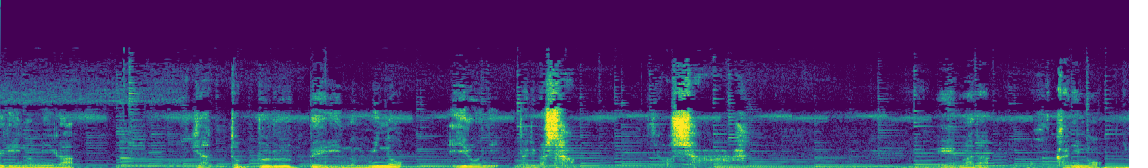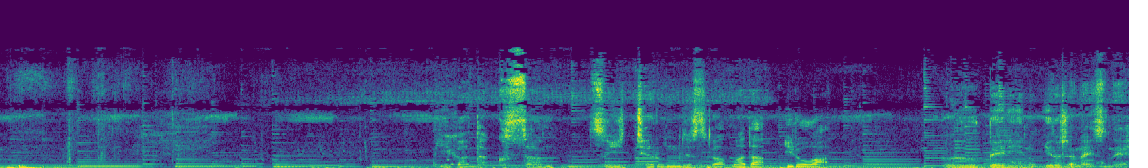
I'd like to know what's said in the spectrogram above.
ベリーの実がやっとブルーベリーの実の色になりました。よっしゃー、えー、まだ他にも実がたくさんついてるんですがまだ色はブルーベリーの色じゃないですね。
